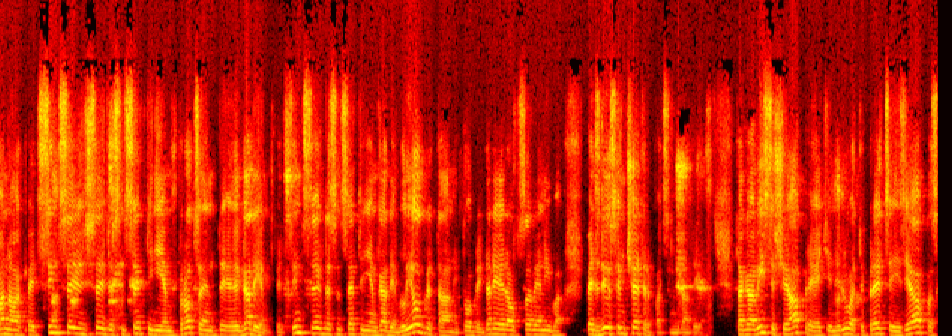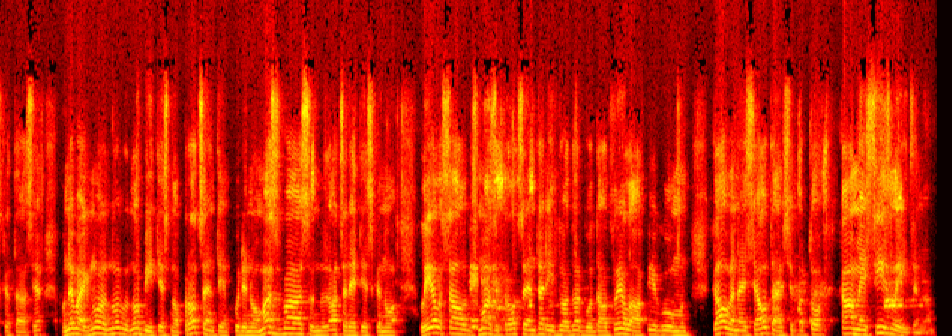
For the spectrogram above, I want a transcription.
panākt pēc 167% gadiem. Pēc 167 gadiem Lielbritānija tobrīd arī Eiropas Savienībā pēc 214 gadiem. Tā kā visi šie aprēķini ļoti precīzi jāpaskatās, ja? un nevajag no, no, nobīties no procentiem, kuri no mazas bāzes, un atcerieties, ka no lielas algas mazi procenti arī dod varbūt daudz lielāku iegūmu. Galvenais jautājums ir par to, kā mēs izlīdzinām.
